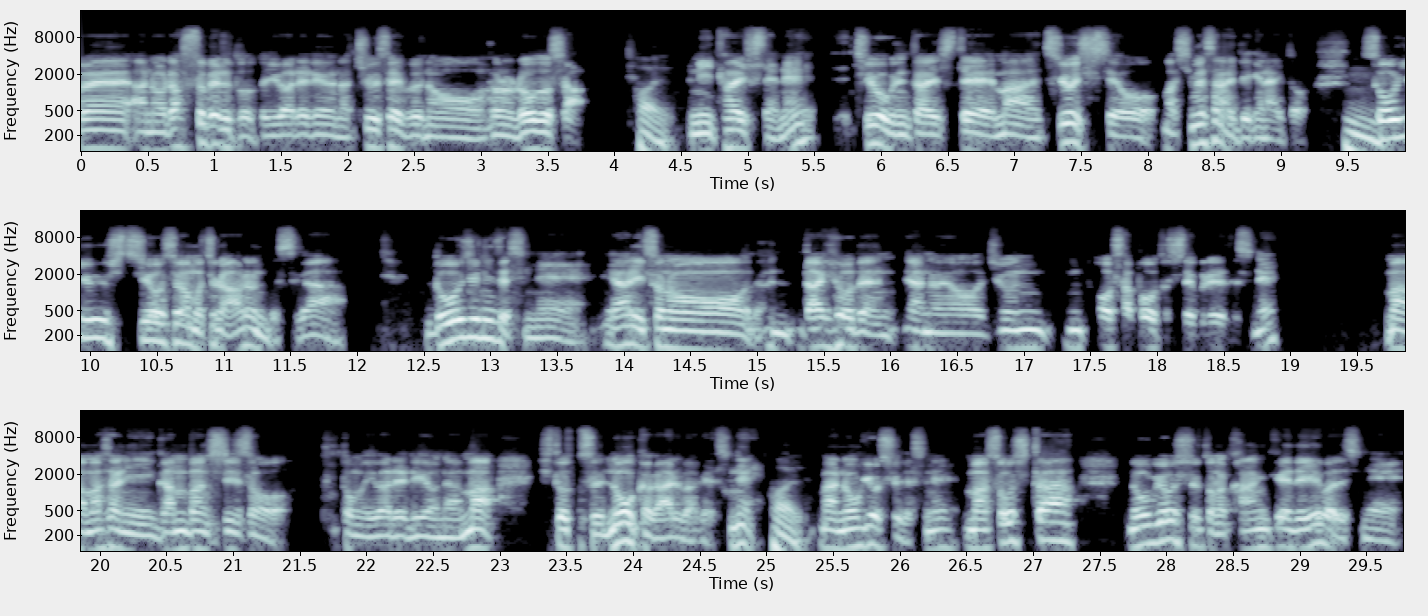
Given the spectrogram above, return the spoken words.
これ、あの、ラストベルトと言われるような中西部の、その労働者はい。に対してね、中国に対して、まあ、強い姿勢を、まあ、示さないといけないと。うんそういう必要性はもちろんあるんですが、同時にですね、やはりその代表であの自分をサポートしてくれるですね、まあまさに岩盤支持層とも言われるような、まあ一つ農家があるわけですね。はい。まあ農業種ですね。まあそうした農業種との関係で言えばですね、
